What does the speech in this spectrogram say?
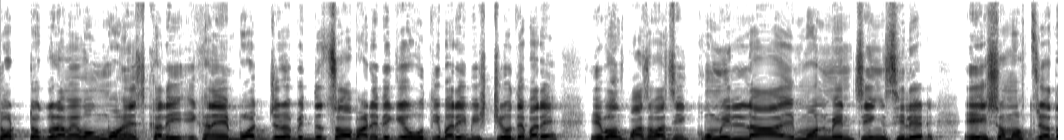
চট্টগ্রাম এবং মহেশখালী, এখানে বজ্র বিদ্যুৎ সহ ভারী থেকে অতি ভারী বৃষ্টি হতে পারে এবং পাশাপাশি কুমিল্লা মনমেন সিং, সিলেট এই সমস্ত যত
